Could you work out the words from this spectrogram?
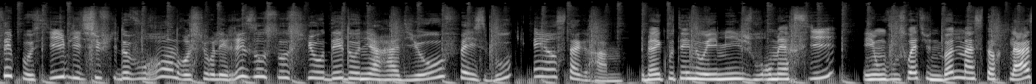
c'est possible. Il suffit de vous rendre sur les réseaux sociaux d'Edonia Radio, Facebook et Instagram. Eh bien écoutez Noémie, je vous remercie et on vous souhaite une bonne masterclass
